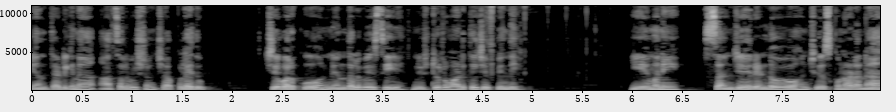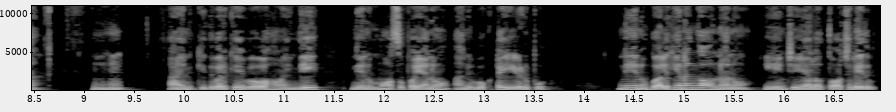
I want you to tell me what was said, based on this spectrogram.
ఎంత అడిగినా అసలు విషయం చెప్పలేదు. చివరకు నిందలు వేసి నిష్ఠురమాడితే చెప్పింది. ఏమని? సంజయ్ రెండో వివాహం చేసుకున్నాడనా? ఆయనకి ఇదివరకే వివాహం అయింది. నేను మోసపోయాను అని ఒకటే ఏడుపు. నేను బలహీనంగా ఉన్నాను. ఏం చేయాలో తోచలేదు.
